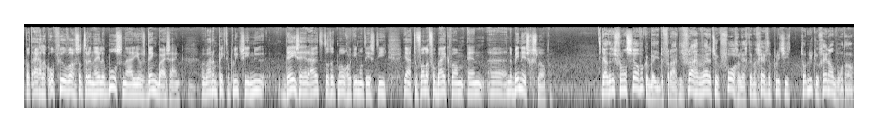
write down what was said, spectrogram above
wat eigenlijk opviel was dat er een heleboel scenario's denkbaar zijn. Maar waarom pikt de politie nu deze eruit dat het mogelijk iemand is die ja, toevallig voorbij kwam en uh, naar binnen is geslopen? Ja, dat is voor onszelf ook een beetje de vraag. Die vraag hebben wij natuurlijk voorgelegd en dan geeft de politie tot nu toe geen antwoord op.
